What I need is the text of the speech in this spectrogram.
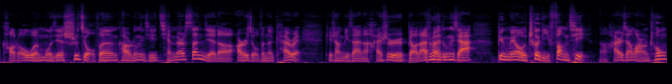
靠着欧文末节十九分，靠着东契奇前边三节的二十九分的 carry，这场比赛呢还是表达出来独行侠并没有彻底放弃啊，还是想往上冲。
